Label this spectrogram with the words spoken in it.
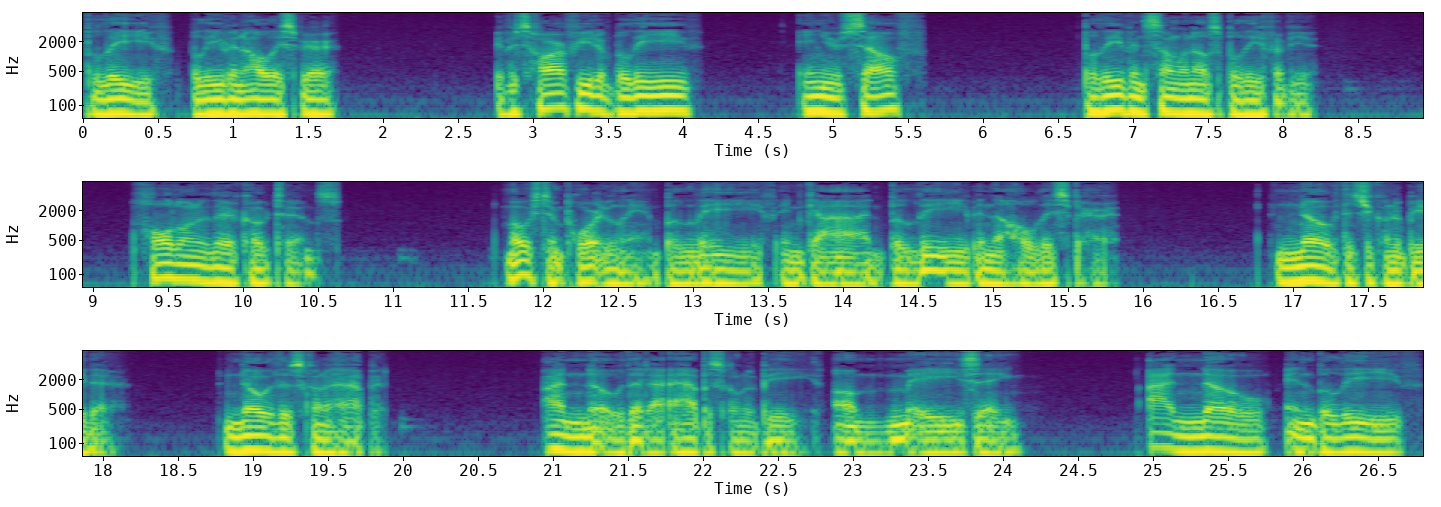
Believe. Believe in the Holy Spirit. If it's hard for you to believe in yourself, believe in someone else's belief of you. Hold on to their coattails. Most importantly, believe in God, believe in the Holy Spirit. Know that you're going to be there. Know that it's going to happen. I know that our app is going to be amazing. I know and believe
